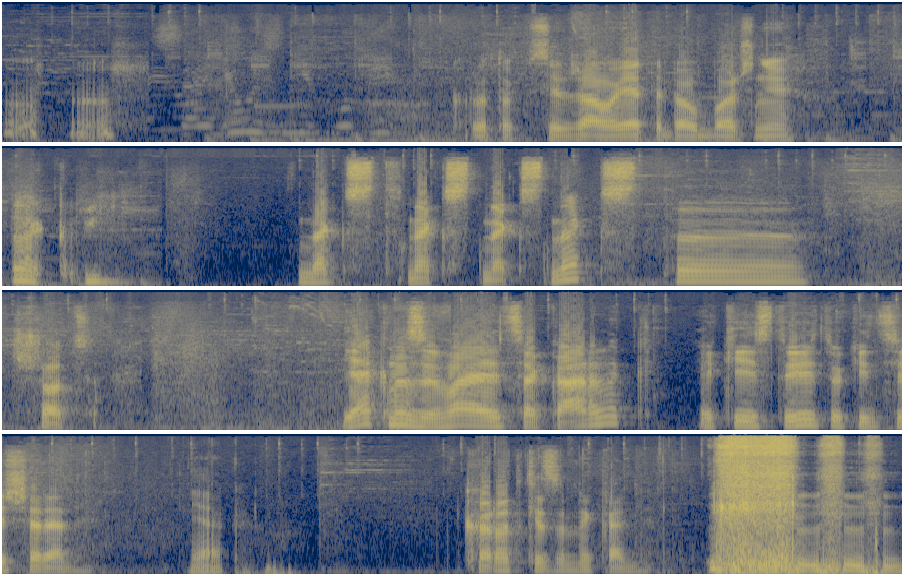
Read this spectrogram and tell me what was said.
Союзник убит. Круто, Сіджао, я тебе обожнюю. Так. Next, next, next, next. Е, Що це? Як називається карлик, який стоїть у кінці шерени? Як? Коротке замикання.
